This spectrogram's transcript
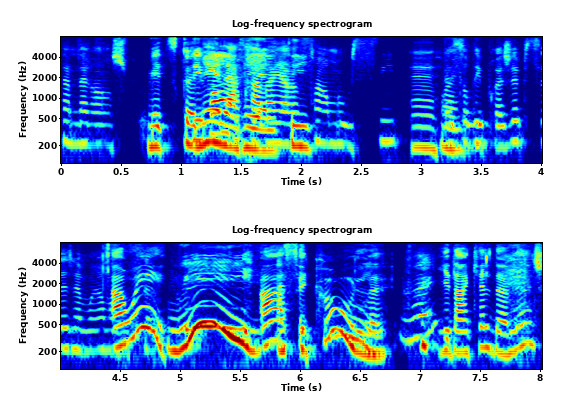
Ça me dérange pas. Mais tu Des connais fois, la on travaille réalité. ensemble aussi Mhm. Ouais. sur des projets, puis ça, j'aimerais Ah vraiment oui? Oui! Ah, c'est cool. Ouais. Il est dans quel domaine? Je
